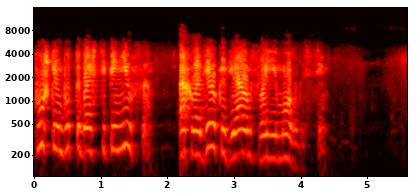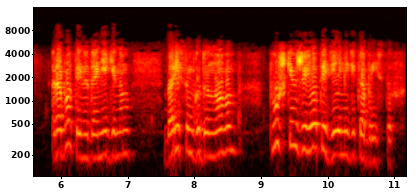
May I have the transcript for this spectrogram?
Пушкин будто бы остепенился, охладел к идеалам своей молодости. Работая над Онегиным, Борисом Годуновым, Пушкин живет идеями декабристов.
